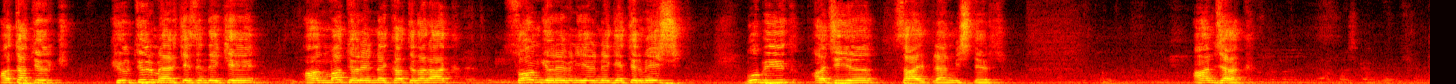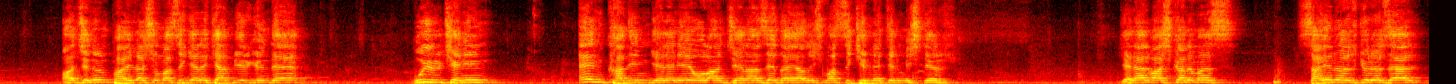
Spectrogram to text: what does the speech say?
Atatürk Kültür Merkezi'ndeki anma törenine katılarak son görevini yerine getirmiş, bu büyük acıyı sahiplenmiştir. Ancak acının paylaşılması gereken bir günde bu ülkenin en kadim geleneği olan cenaze dayanışması kirletilmiştir. Genel Başkanımız Sayın Özgür Özel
